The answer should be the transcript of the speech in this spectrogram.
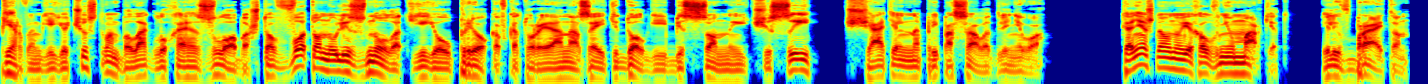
первым ее чувством была глухая злоба, что вот он улизнул от ее упреков, которые она за эти долгие бессонные часы тщательно припасала для него. Конечно, он уехал в Нью-Маркет или в Брайтон.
